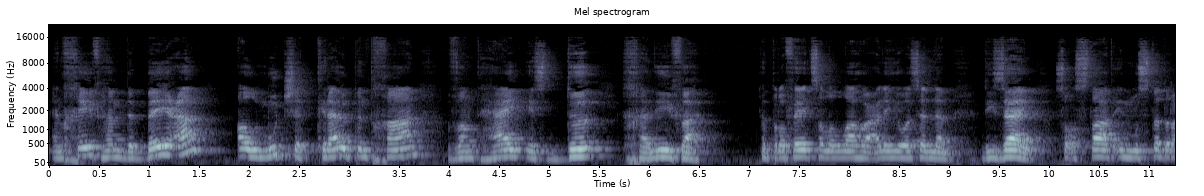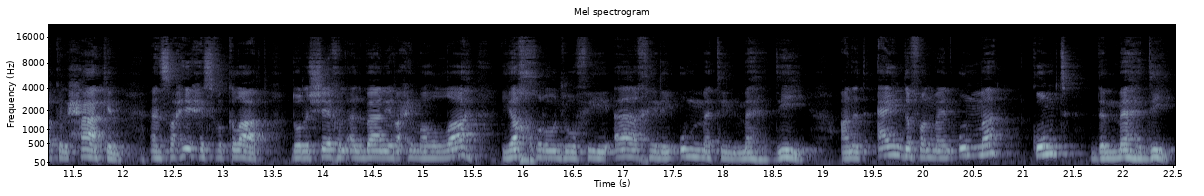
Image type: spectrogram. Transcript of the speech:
en geef hem de bay'a, al moet je kruipend gaan, want hij is de khalifa. De profeet sallallahu alayhi wasallam, die zei, zoals staat in Mustadrak al-Hakim, en sahih is verklaard دور الشيخ الألباني رحمه الله يخرج في آخر أمة المهدي. عن الأيند فان مين أمة كمت المهدي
